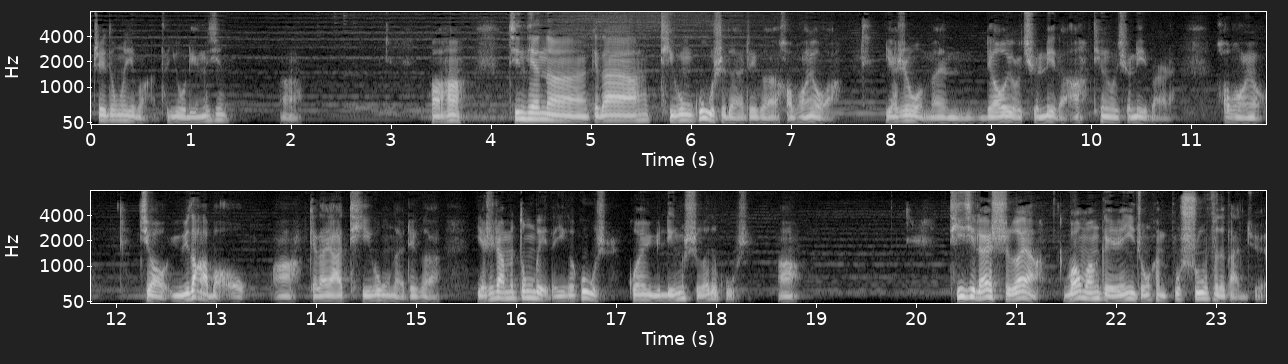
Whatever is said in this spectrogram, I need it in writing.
这东西吧，它有灵性啊。好哈，今天呢，给大家提供故事的这个好朋友啊，也是我们聊友群里的啊，听友群里边的好朋友，叫于大宝啊，给大家提供的这个。也是咱们东北的一个故事，关于灵蛇的故事啊。提起来蛇呀，往往给人一种很不舒服的感觉，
